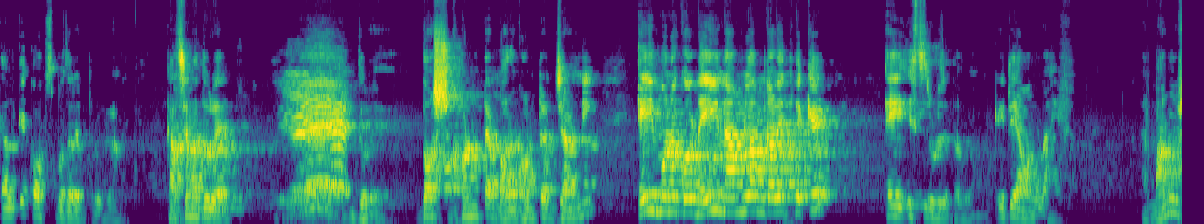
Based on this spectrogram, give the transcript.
কালকে কক্সবাজারের প্রোগ্রাম কাছে না দূরে? দূরে। দশ ঘণ্টা, বারো ঘণ্টার জার্নি এই মনে করেন, এই নামলাম গাড়ি থেকে, এই স্ত্রী যেতে হবে আমাকে। এটাই আমার লাইফ আর মানুষ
